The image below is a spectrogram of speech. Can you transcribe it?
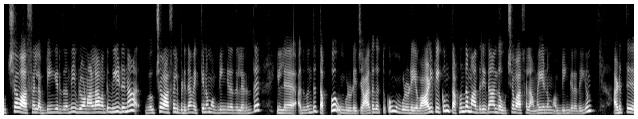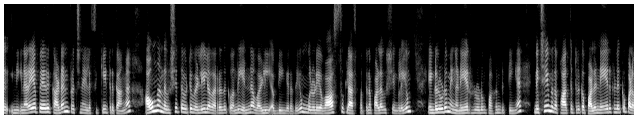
உச்சவாசல் அப்படிங்கிறது வந்து இவ்வளோ நாளாக வந்து வீடுனா உச்சவாசல் இப்படி தான் வைக்கணும் அப்படிங்கிறதுலேருந்து இல்லை அது வந்து தப்பு. உங்களுடைய ஜாதகத்துக்கும் உங்களுடைய வாழ்க்கைக்கும் தகுந்த மாதிரி தான் அந்த உச்சவாசல் அமையணும் அப்படிங்கிறதையும் அடுத்து இன்னைக்கு நிறைய பேர் கடன் பிரச்சனையில் சிக்கிட்டு இருக்காங்க அவங்க அந்த விஷயத்தை விட்டு வெளியில் வர்றதுக்கு வந்து என்ன வழி அப்படிங்கிறதையும் உங்களுடைய வாஸ்து கிளாஸ் பற்றின பல விஷயங்களையும் எங்களோடும் எங்கள் நேயர்களோடும் பகிர்ந்துட்டீங்க நிச்சயம் இதை பார்த்துட்டு இருக்க பல நேயர்களுக்கு பல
